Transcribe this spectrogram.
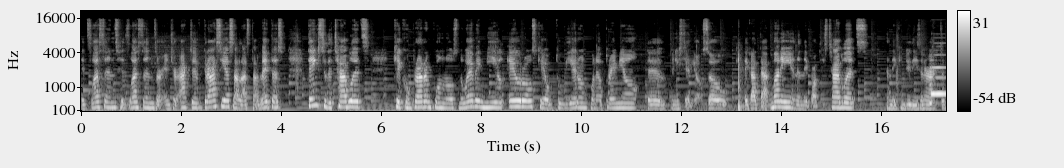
its lessons. His lessons are interactive gracias a las tabletas. Thanks to the tablets que compraron con los nueve mil euros que obtuvieron con el premio del ministerio. So they got that money and then they bought these tablets and they can do these interactive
